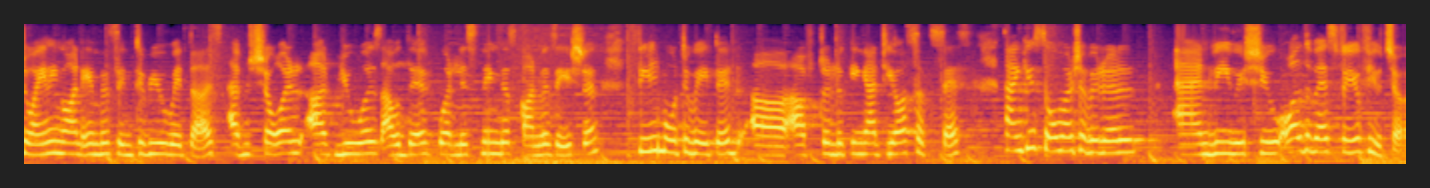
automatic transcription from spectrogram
joining on in this interview with us. I'm sure our viewers out there who are listening this conversation feel motivated uh, after looking at your success. Thank you so much, Aviral, and we wish you all the best for your future.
